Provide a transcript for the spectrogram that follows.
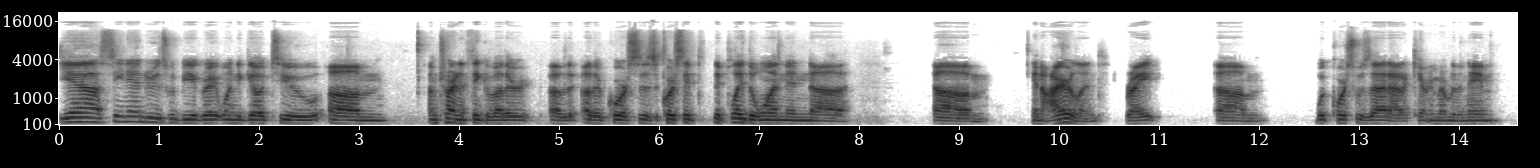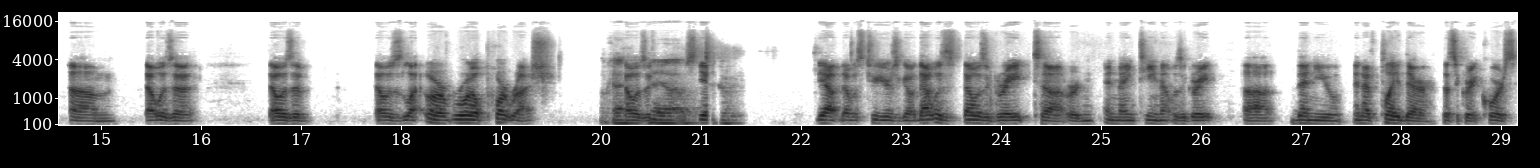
Yeah, St. Andrews would be a great one to go to. Um, I'm trying to think of other of other courses. Of course, they they played the one in uh, um, in Ireland, right? Um, what course was that at? I can't remember the name. Um, that was a that was a that was like or Royal Portrush. Okay. That was a yeah, that was yeah, yeah, that was two years ago. That was that was a great, uh, or in 19, that was a great uh, venue, and I've played there. That's a great course.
